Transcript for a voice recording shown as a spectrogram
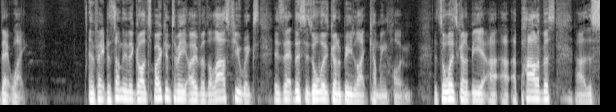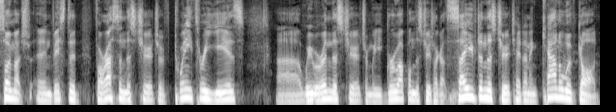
that way. In fact, it's something that God's spoken to me over the last few weeks is that this is always going to be like coming home. It's always going to be a, a, a part of us. Uh, there's so much invested for us in this church of 23 years. Uh, we were in this church and we grew up on this church. I got saved in this church, had an encounter with God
